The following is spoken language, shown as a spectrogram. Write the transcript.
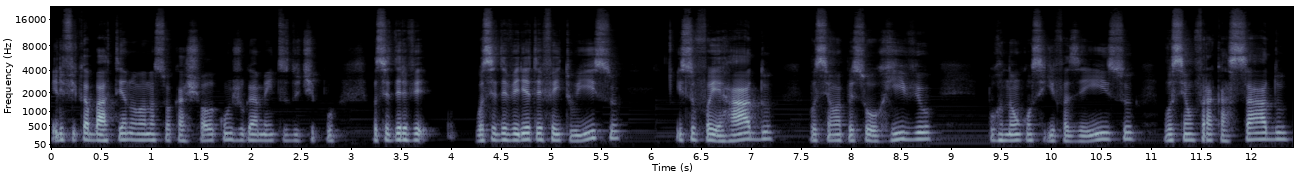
ele fica batendo lá na sua cachola com julgamentos do tipo: você, deve, você deveria ter feito isso, isso foi errado, você é uma pessoa horrível por não conseguir fazer isso, você é um fracassado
